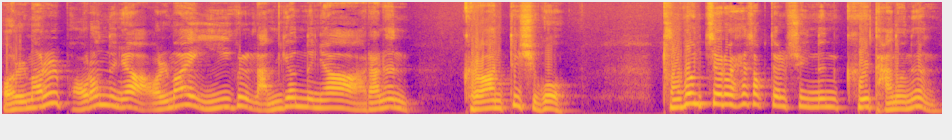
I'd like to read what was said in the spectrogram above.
얼마를 벌었느냐, 얼마의 이익을 남겼느냐라는 그러한 뜻이고, 두 번째로 해석될 수 있는 그 단어는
